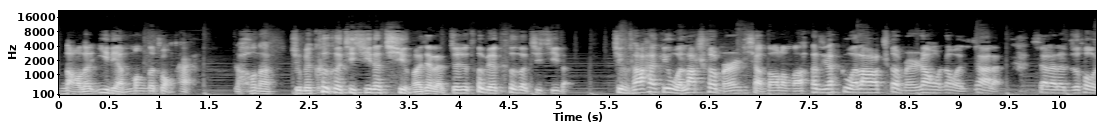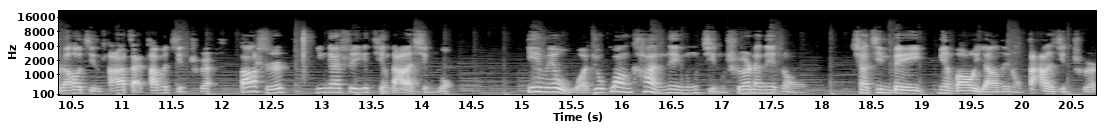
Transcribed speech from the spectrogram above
脑袋一脸懵的状态，然后呢就被客客气气的请了下来，这就特别客客气气的。警察还给我拉车门，你想到了吗？他直接给我拉了车门，让我让我下来。下来了之后，然后警察在他们警车，当时应该是一个挺大的行动，因为我就光看那种警车的那种像金杯面包一样那种大的警车，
